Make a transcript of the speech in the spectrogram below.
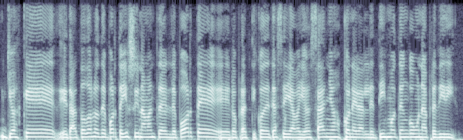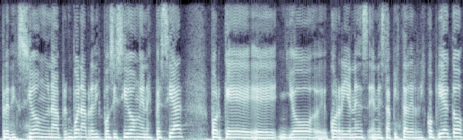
yo es que eh, a todos los deportes, yo soy un amante del deporte, eh, lo practico desde hace ya varios años. Con el atletismo tengo una predicción, una buena predisposición en especial, porque yo corrí en, en, esa pista de Risco Prieto,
